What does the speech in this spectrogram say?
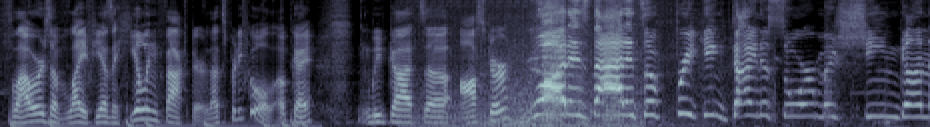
Flowers of life. He has a healing factor. That's pretty cool. Okay. We've got uh oscar. What is that? It's a freaking dinosaur machine gun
